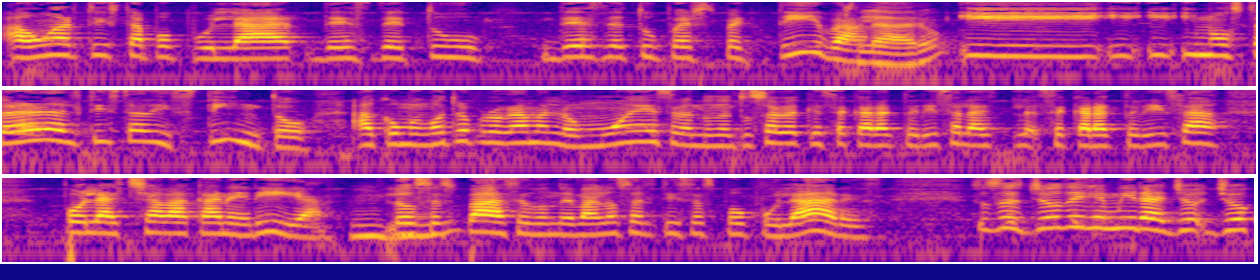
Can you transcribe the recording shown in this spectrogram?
a un artista popular desde tu, desde tu perspectiva. Claro. Y, y, mostrar al artista distinto a como en otro programa lo muestran, donde tú sabes que se caracteriza, la- la- se caracteriza por la chabacanería, los espacios donde van los artistas populares. Entonces yo dije, mira, yo yo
